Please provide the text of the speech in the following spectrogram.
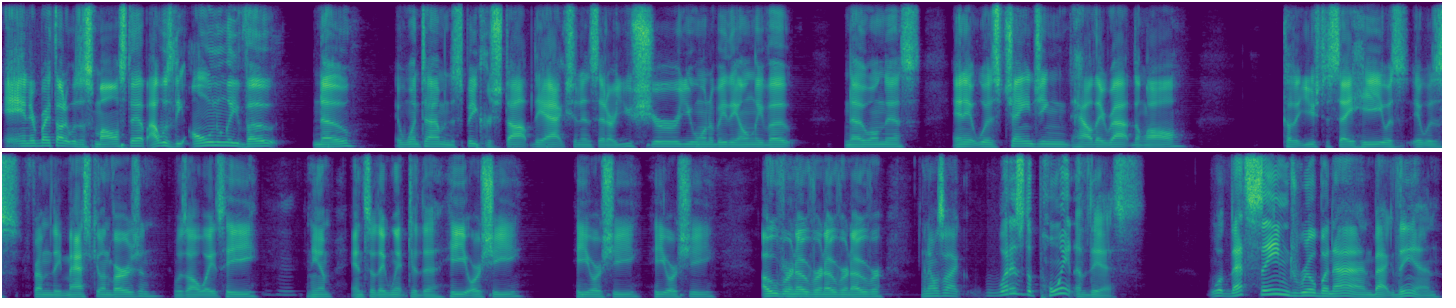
and everybody thought it was a small step. I was the only vote no at one time, and the speaker stopped the action and said, Are you sure you want to be the only vote no on this? And it was changing how they write the law because it used to say he. It was, it was from the masculine version, it was always he and him. And so they went to the he or she, he or she, he or she over and over and over and over. And I was like, what is the point of this? Well, that seemed real benign back then.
